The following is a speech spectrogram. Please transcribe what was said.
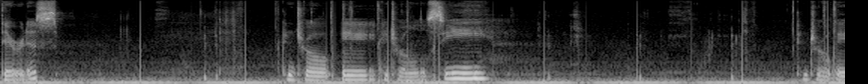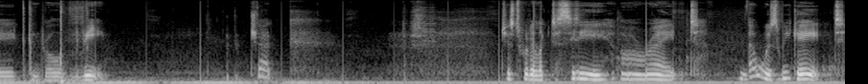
There it is. Control A, Control C, Control A, Control V. Check. Just what I like to see. All right. That was week eight.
